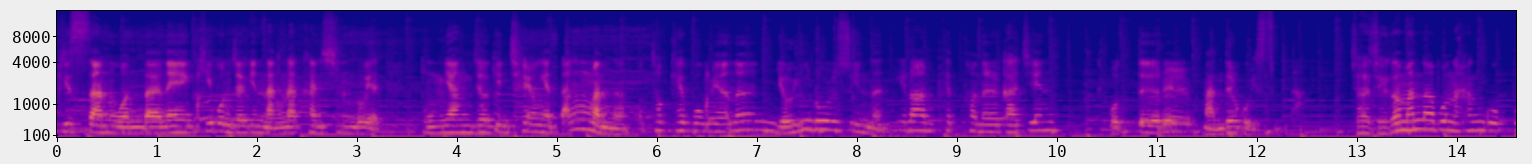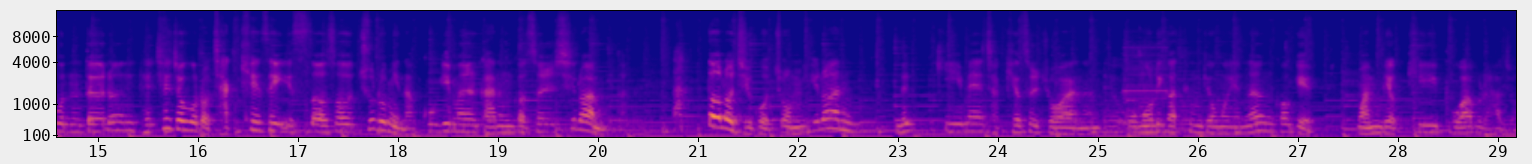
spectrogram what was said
비싼 원단의 기본적인 낙낙한 실루엣 동양적인 체형에 딱 맞는 어떻게 보면은 여유로울 수 있는 이러한 패턴을 가진 옷들을 만들고 있습니다. 자, 제가 만나본 한국 분들은 대체적으로 자켓에 있어서 주름이나 구김을 가는 것을 싫어합니다. 딱 떨어지고 좀 이러한 느낌의 자켓을 좋아하는데 오모리 같은 경우에는 거기에 완벽히 부합을 하죠.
